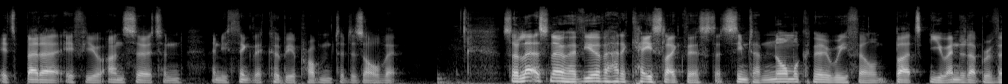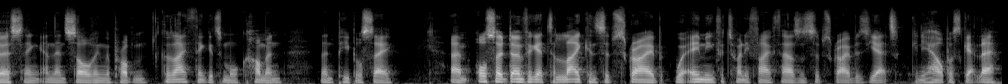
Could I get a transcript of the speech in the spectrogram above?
it's better if you're uncertain and you think there could be a problem to dissolve it. So let us know have you ever had a case like this that seemed to have normal capillary refill, but you ended up reversing and then solving the problem? Because I think it's more common than people say. Um, also, don't forget to like and subscribe. We're aiming for 25,000 subscribers yet. Can you help us get there?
